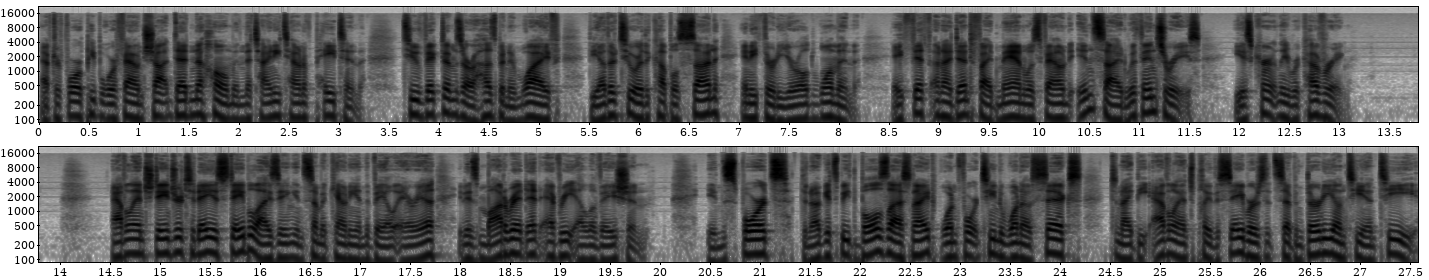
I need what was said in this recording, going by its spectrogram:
after four people were found shot dead in a home in the tiny town of Peyton. Two victims are a husband and wife. The other two are the couple's son and a 30 year old woman. A fifth unidentified man was found inside with injuries. He is currently recovering. Avalanche danger today is stabilizing in Summit County and the Vail area. It is moderate at every elevation. In sports, the Nuggets beat the Bulls last night 114 to 106. Tonight the Avalanche play the Sabres at 7:30 on TNT.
